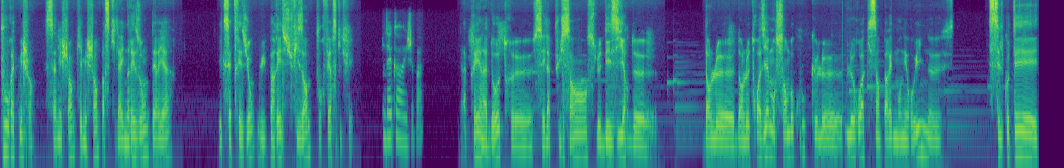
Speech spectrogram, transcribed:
pour être méchant. C'est un méchant qui est méchant parce qu'il a une raison derrière et que cette raison lui paraît suffisante pour faire ce qu'il fait. D'accord, oui, je vois. Après, il y en a d'autres, euh, c'est la puissance, le désir de. Dans le, dans le troisième, on sent beaucoup que le, le roi qui s'emparait de mon héroïne, euh, c'est le côté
